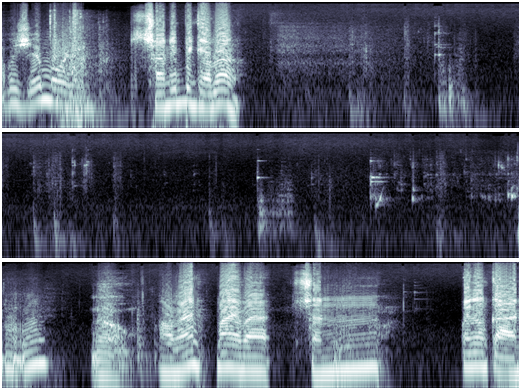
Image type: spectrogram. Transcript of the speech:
How was your morning? เช้านี้เป็นไงบ้าง No. เอาไหมไม่มาฉันไม่ต้องการ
